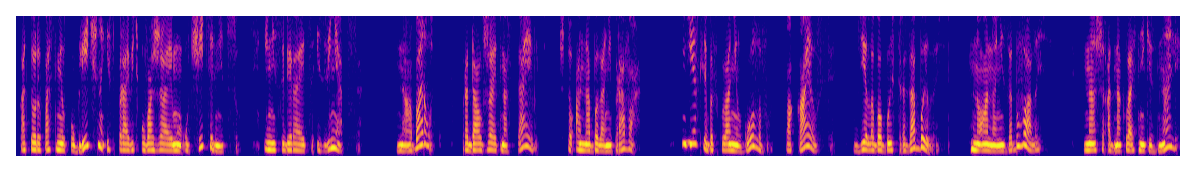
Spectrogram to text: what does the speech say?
который посмел публично исправить уважаемую учительницу и не собирается извиняться. Наоборот, продолжает настаивать, что она была не права. Если бы склонил голову, покаялся, дело бы быстро забылось. Но оно не забывалось. Наши одноклассники знали,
